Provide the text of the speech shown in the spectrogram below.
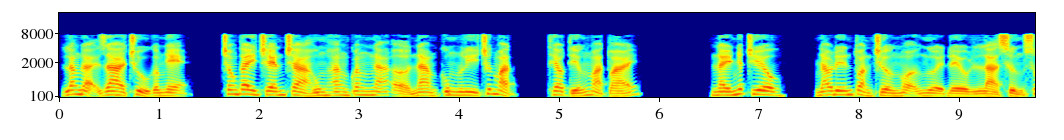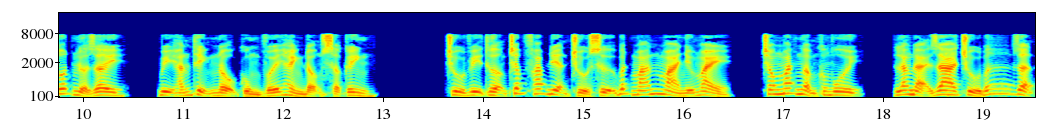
Lăng đại gia chủ gầm nhẹ, trong tay chén trà hung hăng quăng ngã ở Nam Cung Ly trước mặt, theo tiếng mà toái. Này nhất chiêu, nháo đến toàn trường mọi người đều là sửng sốt nửa giây, bị hắn thịnh nộ cùng với hành động sở kinh. Chủ vị thượng chấp pháp điện chủ sự bất mãn mà như mày, trong mắt ngậm không vui, lăng đại gia chủ bất giận,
